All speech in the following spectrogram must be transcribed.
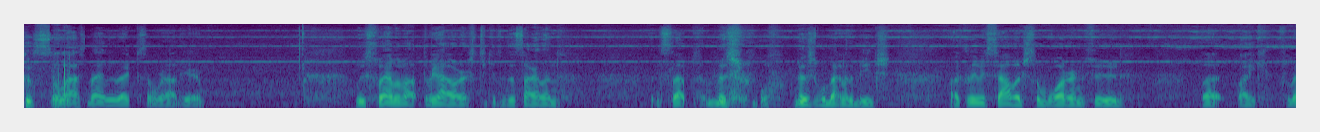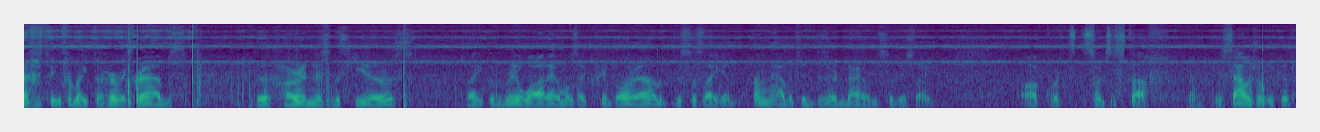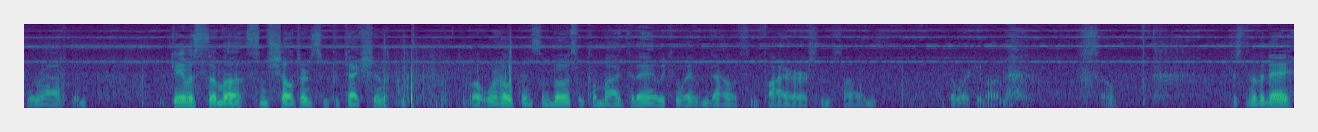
so last night we wrecked somewhere out here. We swam about three hours to get to this island and slept a miserable, miserable night on the beach. Luckily we salvaged some water and food, but like from everything from like the hermit crabs to the horrendous mosquitoes to like the real wild animals like creeping all around. This was like an uninhabited deserted island, so there's like awkward sorts of stuff. Uh, we salvaged what we could from the raft and gave us some uh, some shelter and some protection. But we're hoping some boats will come by today. We can wave them down with some fire or some signs they're working on. So, just another day.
